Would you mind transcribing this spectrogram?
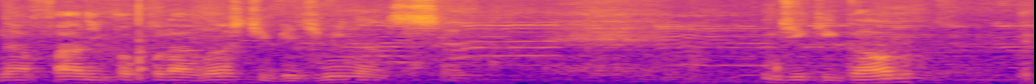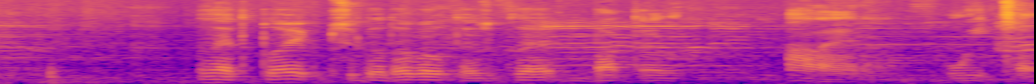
Na fali popularności Wiedźmina 3 Dziki Gon Red Projekt przygotował też grę Battle Arena Witcher.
